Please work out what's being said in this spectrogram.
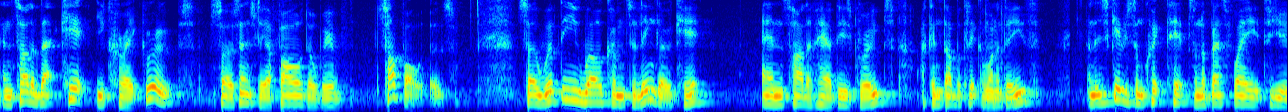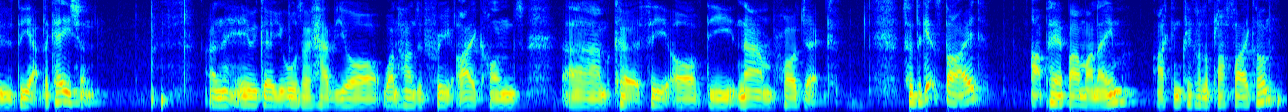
Inside of that kit, you create groups. So essentially a folder with subfolders. So with the Welcome to Lingo kit, inside of here these groups, I can double click on one of these and it just gives you some quick tips on the best way to use the application. And here we go, you also have your 100 free icons um, courtesy of the Noun Project. So to get started, up here by my name, I can click on the plus icon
